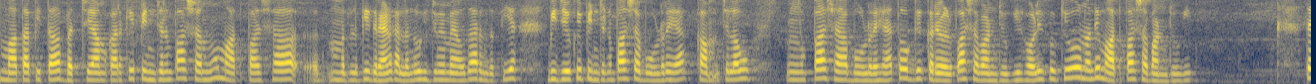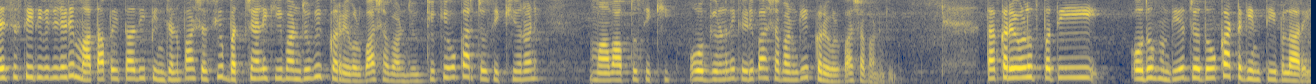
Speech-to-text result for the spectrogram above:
ਮਾਤਾ ਪਿਤਾ ਬੱਚੇ ਆਮ ਕਰਕੇ ਪਿੰਜਨ ਭਾਸ਼ਾ ਨੂੰ ਮਾਤ ਭਾਸ਼ਾ ਮਤਲਬ ਕਿ ਗ੍ਰਹਿਣ ਕਰ ਲੈਂਦੇ। ਉਹੀ ਜਿਵੇਂ ਮੈਂ ਉਦਾਹਰਨ ਦਿੱਤੀ ਹੈ ਵੀ ਜੇ ਕੋਈ ਪਿੰਜਨ ਭਾਸ਼ਾ ਬੋਲ ਰਿਹਾ, ਕੰਮ ਚਲਾਊ ਭਾਸ਼ਾ ਬੋਲ ਰਿਹਾ, ਤਾਂ ਅੱਗੇ ਕਰਿਓਲ ਭਾਸ਼ਾ ਬਣ ਜੂਗੀ, ਹੌਲੀ, ਕਿਉਂਕਿ ਉਹ ਉਹਨਾਂ ਦੀ ਮਾਤ ਭਾਸ਼ਾ ਬਣ ਜੂਗੀ। ਤਾਂ ਇਸ ਸਥਿਤੀ ਵਿੱਚ ਜਿਹੜੀ ਮਾਤਾ ਪਿਤਾ ਦੀ ਪਿੰਜਣ ਭਾਸ਼ਾ ਸੀ, ਉਹ ਬੱਚਿਆਂ ਲਈ ਕੀ ਬਣ ਜੂਗੀ? ਕਰਿਓਲ ਭਾਸ਼ਾ ਬਣ ਜੂਗੀ, ਕਿਉਂਕਿ ਉਹ ਘਰ ਚੋਂ ਸਿੱਖੀ ਉਹਨਾਂ ਨੇ, ਮਾਂ-ਬਾਪ ਤੋਂ ਸਿੱਖੀ। ਉਹ ਅੱਗੇ ਉਹਨਾਂ ਦੀ ਕਿਹੜੀ ਭਾਸ਼ਾ ਬਣ ਗਈ? ਕਰਿਓਲ ਭਾਸ਼ਾ ਬਣ ਗਈ। ਤਾਂ ਕਰਿਓਲ ਉਤਪਤੀ ਉਦੋਂ ਹੁੰਦੀ ਹੈ ਜਦੋਂ ਘੱਟ ਗਿਣਤੀ ਬੁਲਾਰੇ,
